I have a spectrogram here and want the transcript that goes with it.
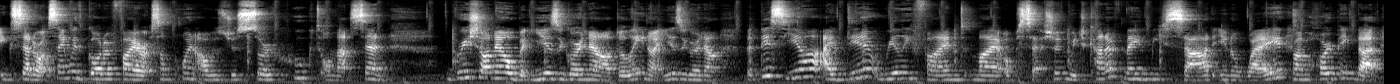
etc. Same with God of Fire. At some point, I was just so hooked on that scent. Gris Charnel, but years ago now, Delina, years ago now. But this year, I didn't really find my obsession, which kind of made me sad in a way. So I'm hoping that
